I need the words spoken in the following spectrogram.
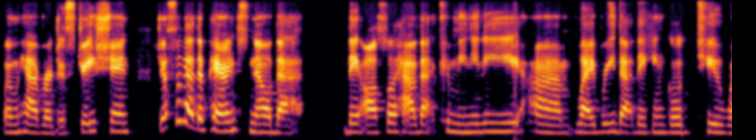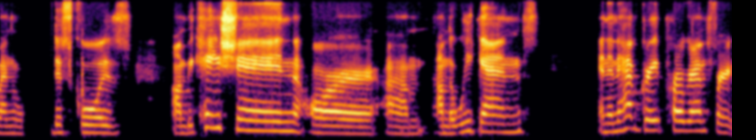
when we have registration, just so that the parents know that they also have that community um, library that they can go to when the school is on vacation or um, on the weekends. And then they have great programs for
